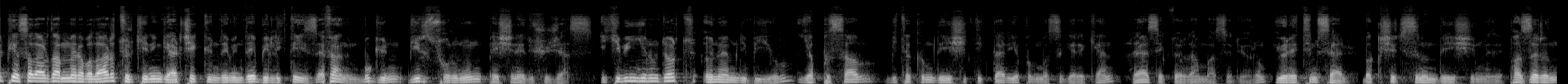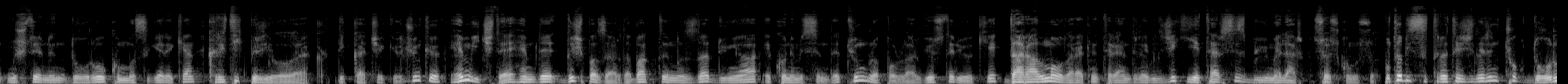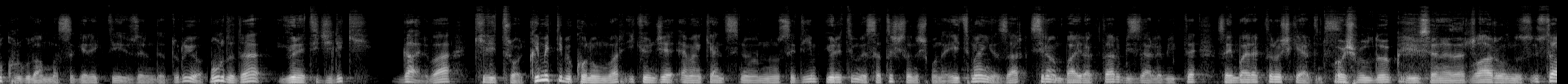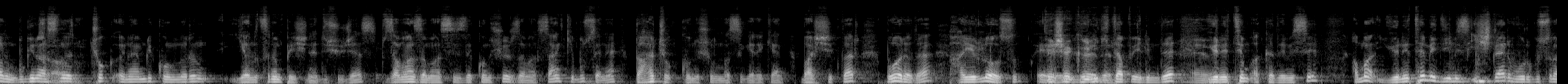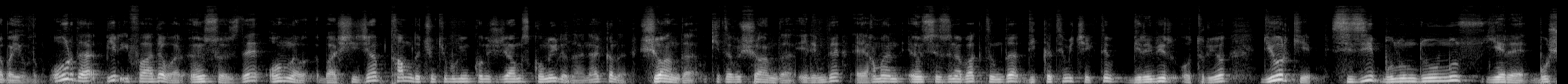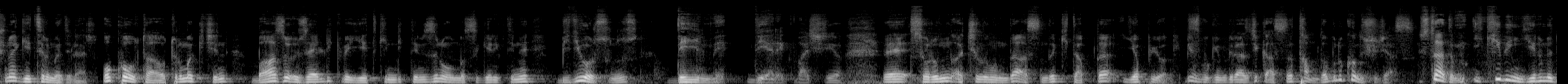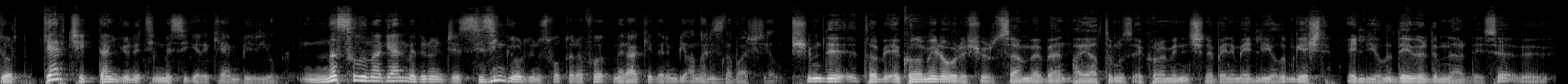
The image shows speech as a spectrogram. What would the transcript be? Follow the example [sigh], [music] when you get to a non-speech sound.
Reel piyasalardan merhabalar. Türkiye'nin gerçek gündeminde birlikteyiz. Efendim bugün bir sorunun peşine düşeceğiz. 2024 önemli bir yıl. Yapısal bir takım değişiklikler yapılması gereken reel sektörden bahsediyorum. Yönetimsel bakış açısının değişilmesi, pazarın, müşterinin doğru okunması gereken kritik bir yıl olarak dikkat çekiyor. Çünkü hem içte hem de dış pazarda baktığınızda dünya ekonomisinde tüm raporlar gösteriyor ki daralma olarak nitelendirebilecek yetersiz büyümeler söz konusu. Bu tabi stratejilerin çok doğru kurgulanması gerektiği üzerinde duruyor. Burada da yöneticilik galiba kilit rol. Kıymetli bir konum var. İlk önce hemen kendisini anons edeyim. Yönetim ve satış danışmanı, eğitmen yazar Sinan Bayraktar bizlerle birlikte. Sayın Bayraktar hoş geldiniz. Hoş bulduk. İyi seneler. Var olunuz. Üstadım bugün Sağ aslında olun. çok önemli konuların yanıtının peşine düşeceğiz. Zaman zaman sizle konuşuyoruz ama sanki bu sene daha çok konuşulması gereken başlıklar. Bu arada hayırlı olsun. Ee, Teşekkür ee, yeni ederim. kitap elimde. Evet. Yönetim Akademisi. Ama yönetemediğimiz işler vurgusuna bayıldım. Orada bir ifade var ön sözde. Onunla başlayacağım. Tam da çünkü bugün konuşacağımız konuyla da alakalı. Şu anda kitabı şu anda elimde. E, hemen ön sözüne baktığımda dikkatimi çekti. Birebir oturuyor. Diyor ki sizi bulunduğunuz yere boşuna getirmediler. O koltuğa oturmak için bazı özellik ve yetkinliklerinizin olması gerektiğini biliyorsunuz değil mi? Diyerek başlıyor. Ve sorunun açılımını da aslında kitapta yapıyor. Biz bugün birazcık aslında tam da bunu konuşacağız. Üstadım 2024 gerçekten yönetilmesi gereken bir yıl. Nasılına gelmeden önce sizin gördüğünüz fotoğrafı merak ederim bir analizle başlayalım. Şimdi tabii ekonomiyle uğraşıyoruz sen ve ben. Hayatımız ekonominin içine benim 50 yılım geçti. 50 yılı devirdim neredeyse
